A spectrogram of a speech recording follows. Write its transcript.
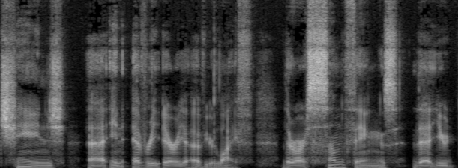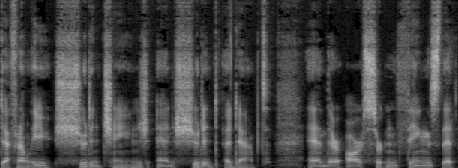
change uh, in every area of your life. There are some things that you definitely shouldn't change and shouldn't adapt. And there are certain things that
